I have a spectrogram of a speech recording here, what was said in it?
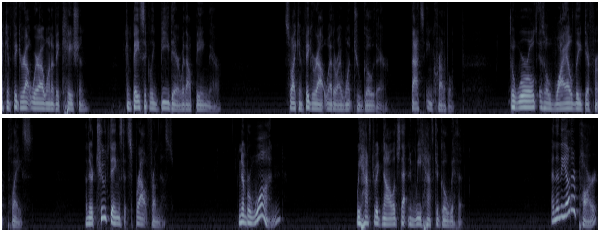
I can figure out where I want a vacation. I can basically be there without being there. So I can figure out whether I want to go there. That's incredible. The world is a wildly different place. And there are two things that sprout from this. Number one, we have to acknowledge that and we have to go with it. And then the other part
